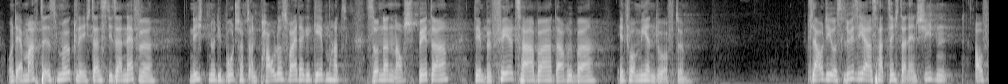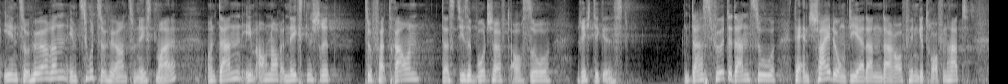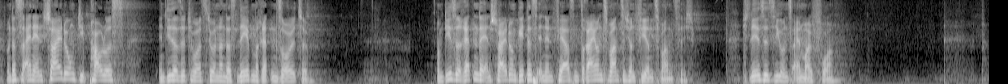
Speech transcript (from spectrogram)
Und er machte es möglich, dass dieser Neffe nicht nur die Botschaft an Paulus weitergegeben hat, sondern auch später den Befehlshaber darüber informieren durfte. Claudius Lysias hat sich dann entschieden, auf ihn zu hören, ihm zuzuhören zunächst mal und dann ihm auch noch im nächsten Schritt zu vertrauen, dass diese Botschaft auch so richtig ist. Und das führte dann zu der Entscheidung, die er dann daraufhin getroffen hat. Und das ist eine Entscheidung, die Paulus in dieser Situation dann das Leben retten sollte. Um diese rettende Entscheidung geht es in den Versen 23 und 24. Ich lese sie uns einmal vor.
